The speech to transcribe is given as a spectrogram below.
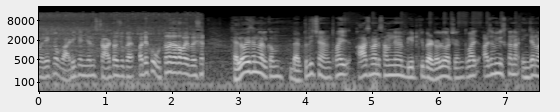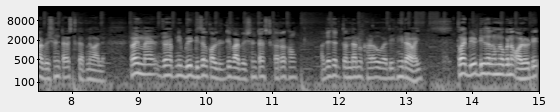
तो देख लो, गाड़ी का इंजन स्टार्ट हो चुका है। और देखो, उतना ज़्यादा vibration hello and welcome back to the channel तो भाई, आज हमारे सामने है बीट की पेट्रोल वर्जन तो भाई, आज हम इसका ना इंजन वाइब्रेशन टेस्ट करने वाले तो भाई, मैं जो है अपनी Beat diesel quality vibration test कर रखा हूँ। अब देख सकते अंदर में खड़ा हुआ दिख नहीं रहा है भाई। तो भाई बीट डीजल हम लोगों ने ऑलरेडी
